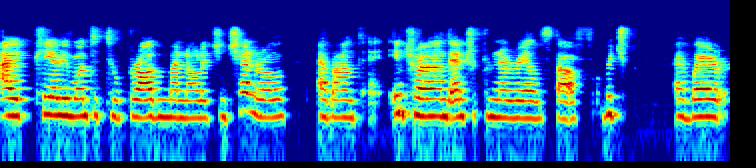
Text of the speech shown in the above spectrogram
I clearly wanted to broaden my knowledge in general around intra and entrepreneurial stuff which uh, where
